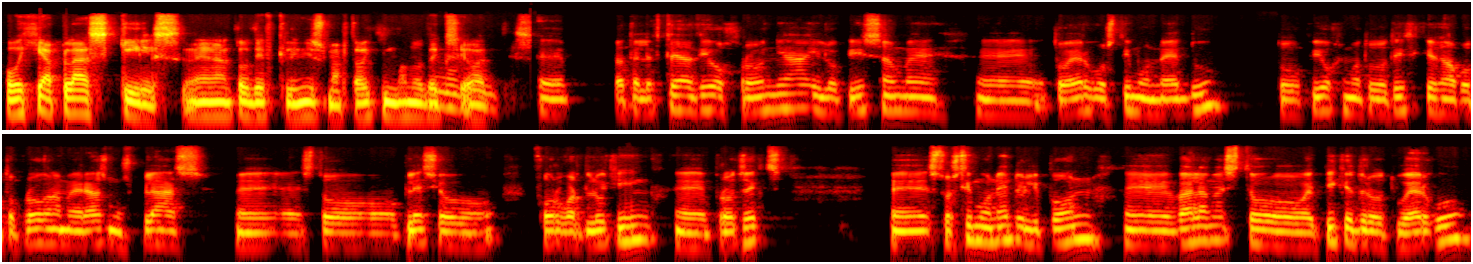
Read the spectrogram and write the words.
όχι απλά skills, να το διευκρινίσουμε αυτό, όχι μόνο ναι. δεξιότητες. Ε, τα τελευταία δύο χρόνια υλοποιήσαμε ε, το έργο Steam Edu, το οποίο χρηματοδοτήθηκε από το πρόγραμμα Erasmus Plus ε, στο πλαίσιο Forward Looking ε, Projects. Στο Steam Edu, λοιπόν, βάλαμε στο επίκεντρο του έργου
